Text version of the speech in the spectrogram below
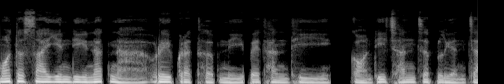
มอเตอร์ไซค์ยินดีนักหนารีบกระเถิบหนีไปทันทีก่อนที่ฉันจะเปลี่ยนใจ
